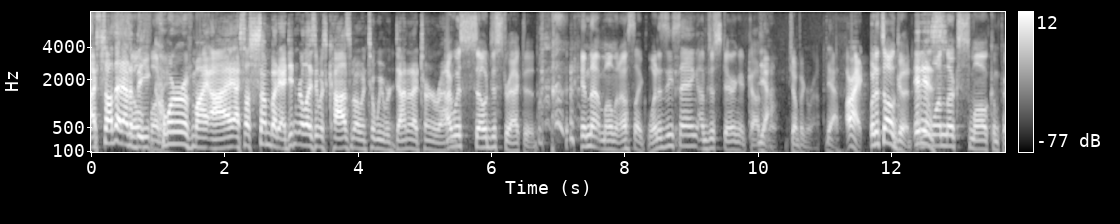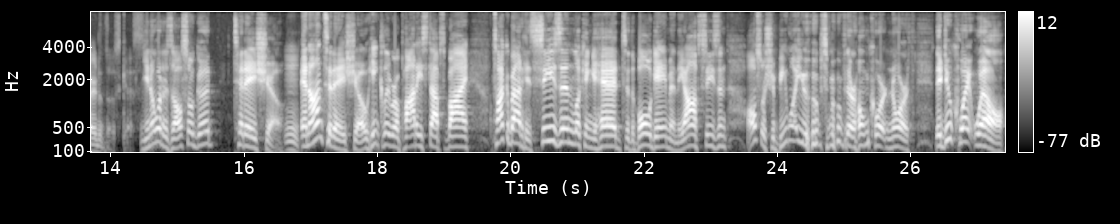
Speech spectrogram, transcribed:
I saw that out so of the funny. corner of my eye. I saw somebody. I didn't realize it was Cosmo until we were done and I turned around. I was so distracted in that moment. I was like, what is he saying? I'm just staring at Cosmo Yeah. jumping around. Yeah. All right. But it's all good. It is. Everyone looks small compared to those guys. You know what is also good? Today's show. Mm. And on today's show, Hinckley Ropati stops by, talk about his season, looking ahead to the bowl game and the offseason. Also, should BYU Hoops move their home court north? They do quite well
